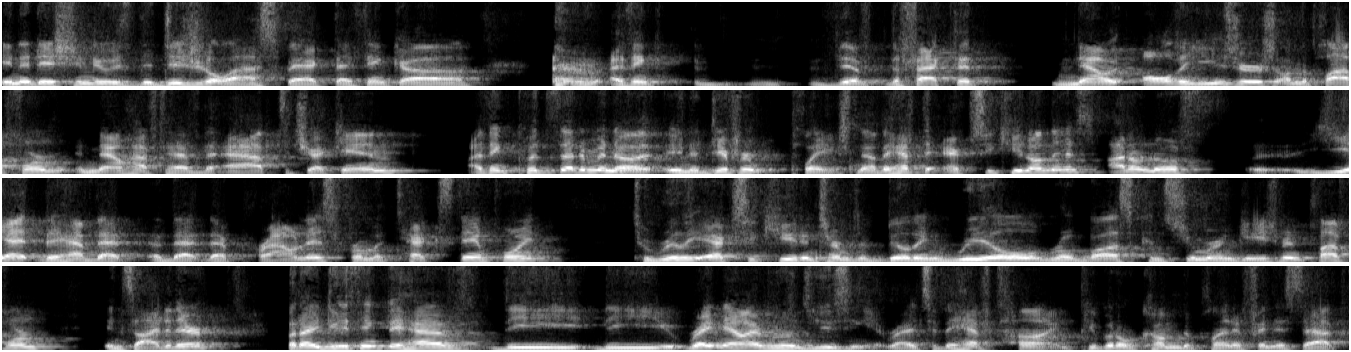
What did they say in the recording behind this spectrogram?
In addition to is the digital aspect, I think uh, I think the the fact that now all the users on the platform now have to have the app to check in, I think puts them in a in a different place. Now they have to execute on this. I don't know if uh, yet they have that that that prowess from a tech standpoint to really execute in terms of building real robust consumer engagement platform inside of there but I do think they have the the right now everyone's using it, right? So they have time. People don't come to Planet Fitness app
